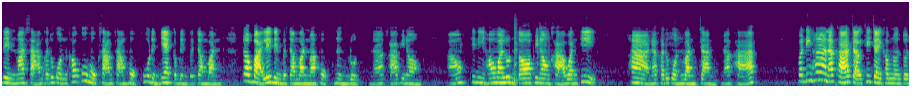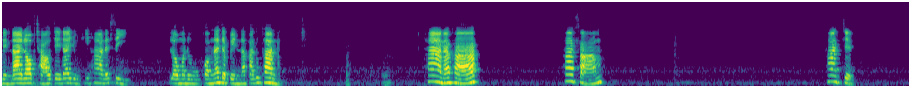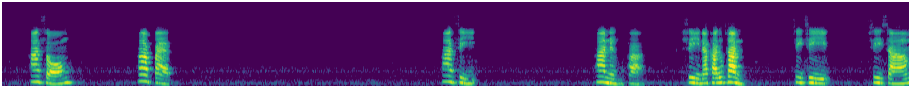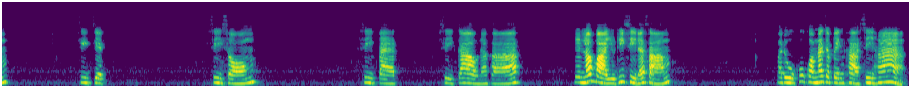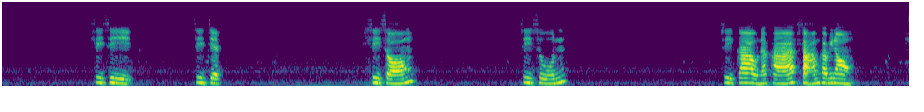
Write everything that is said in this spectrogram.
เด่นมาสามค่ะทุกคนเข้าคู่หกสามสามหกคู่เด่นแยกกับเด่นประจำวัน รอบบ่ายเลขเด่นประจำวันมาหกหนึ่งหลุดนะคะ พี่น้อง เอาที่นี่เขามารุ่นต่อพี่น้องขาวันที่ห้านะคะทุกคนวันจันทร์นะคะ วันที่ห้านะคะ จากที่ใจคำนวณตัวเด่นได้รอบเช้าใจได้อยู่ที่ห้าและสี่เรามาดูความน่าจะเป็นนะคะ ทุกท่านห้านะคะห้าสามห้าเจ็ดห้าสอง ห้าแปดห้าสี่ห้าหนึ่งค่ะสี่นะคะทุกท่านสี่สี่สี่สามสี่เจ็ดสี่สองสี่แปดสี่เก้านะคะเด่นรอบบ่ายอยู่ที่สี่และสาม มาดูคู่ความน่าจะเป็นค่ะสี่ห้าสี่สี่สี่เจ็ดสี่สองสี่ศูนย์สี่เก้านะคะสามค่ะพี่น้อง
